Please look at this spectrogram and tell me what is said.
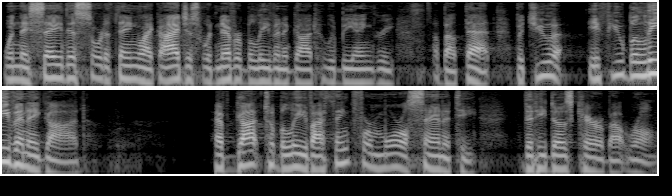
when they say this sort of thing, like, I just would never believe in a God who would be angry about that. But you, uh, if you believe in a God, have got to believe, I think for moral sanity, that He does care about wrong,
